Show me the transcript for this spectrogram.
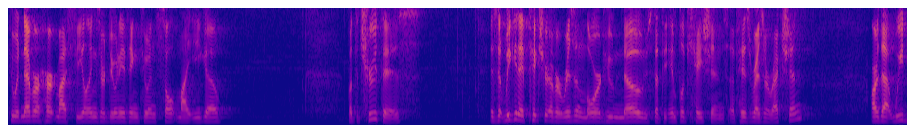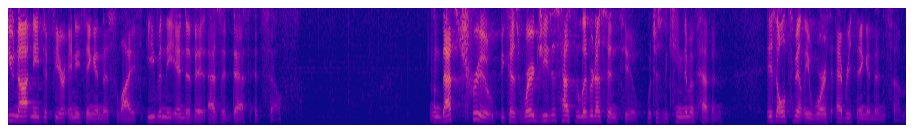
who would never hurt my feelings or do anything to insult my ego. But the truth is, is that we get a picture of a risen Lord who knows that the implications of his resurrection are that we do not need to fear anything in this life, even the end of it as it death itself. And that's true because where Jesus has delivered us into, which is the kingdom of heaven, is ultimately worth everything and then some.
